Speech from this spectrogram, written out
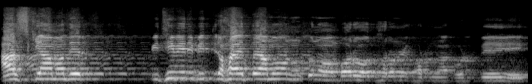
আজকে আমাদের পৃথিবীর ভিতরে হয়তো এমন কোন বড় ধরনের ঘটনা ঘটবে,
